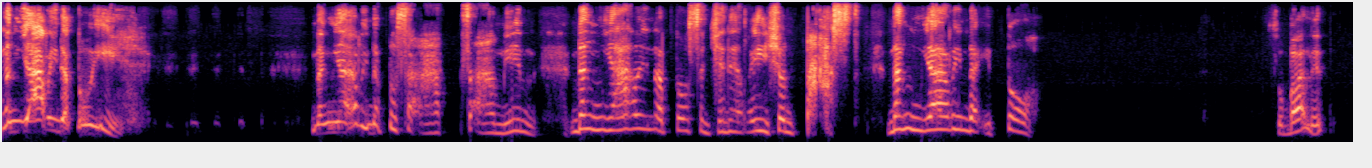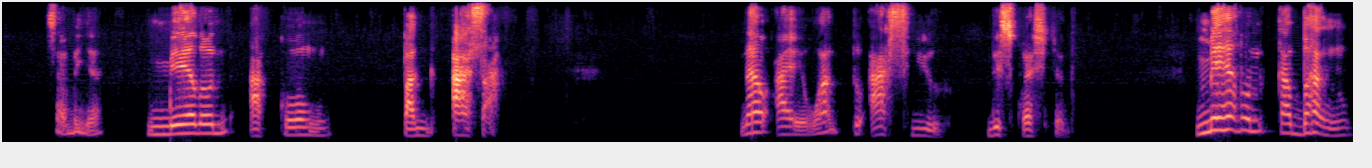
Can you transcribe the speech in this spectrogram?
nangyari na to eh. Nangyari na to sa, sa amin. Nangyari na to sa generation past. Nangyari na ito. Subalit, sabi niya, meron akong pag-asa. Now, I want to ask you this question. Meron ka bang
